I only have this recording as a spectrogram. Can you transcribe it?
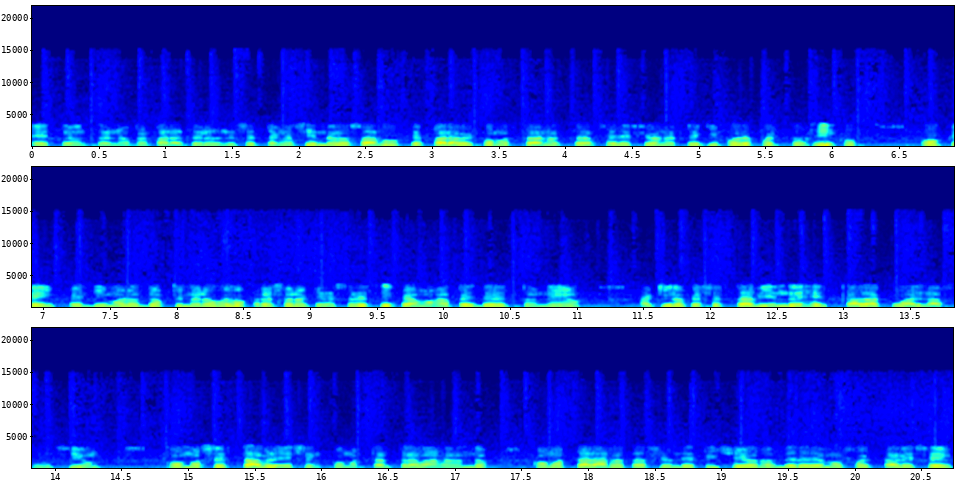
Este es un torneo preparatorio donde se están haciendo los ajustes para ver cómo está nuestra selección, nuestro equipo de Puerto Rico. Ok, perdimos los dos primeros juegos, pero eso no quiere decir que vamos a perder el torneo. Aquí lo que se está viendo es el cada cual la función, cómo se establecen, cómo están trabajando, cómo está la rotación de picheo, dónde debemos fortalecer,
